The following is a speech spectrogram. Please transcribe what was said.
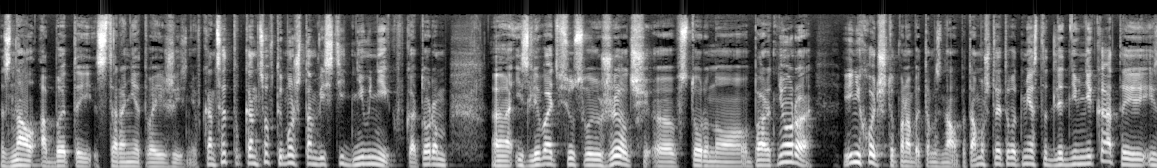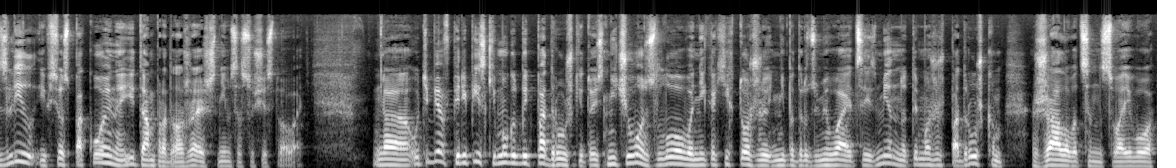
знал об этой стороне твоей жизни. В конце концов, ты можешь там вести дневник, в котором э, изливать всю свою желчь э, в сторону партнера, и не хочешь, чтобы он об этом знал, потому что это вот место для дневника, ты излил, и все спокойно, и там продолжаешь с ним сосуществовать. А, у тебя в переписке могут быть подружки, то есть ничего злого, никаких тоже не подразумевается измен, но ты можешь подружкам жаловаться на своего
